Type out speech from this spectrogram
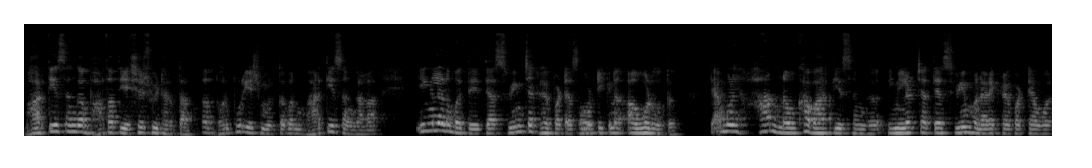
भारतीय संघ भारतात यशस्वी ठरतात. भरपूर यश मिळतं पण भारतीय संघाला इंग्लंडमध्ये त्या स्विंगच्या खेळपट्ट्यासमोर टिकणं अवघड होतं. त्यामुळे हा नवखा भारतीय संघ इंग्लंडच्या त्या स्विंग होणाऱ्या खेळपट्ट्यावर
